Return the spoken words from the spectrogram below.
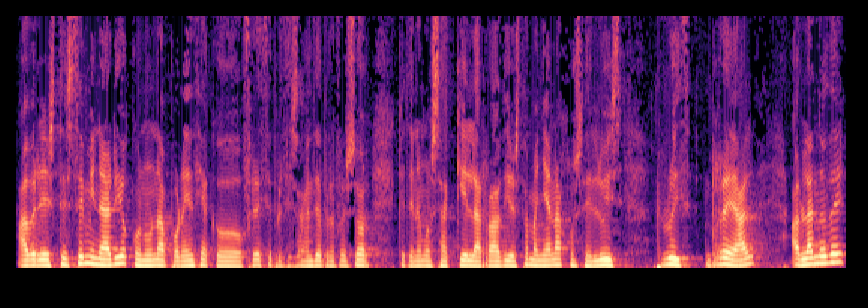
abre este seminario con una ponencia que ofrece precisamente el profesor que tenemos aquí en la radio esta mañana, José Luis Ruiz Real, hablando de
